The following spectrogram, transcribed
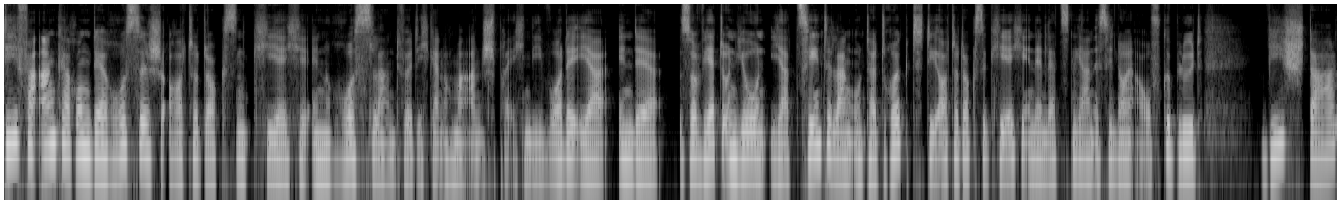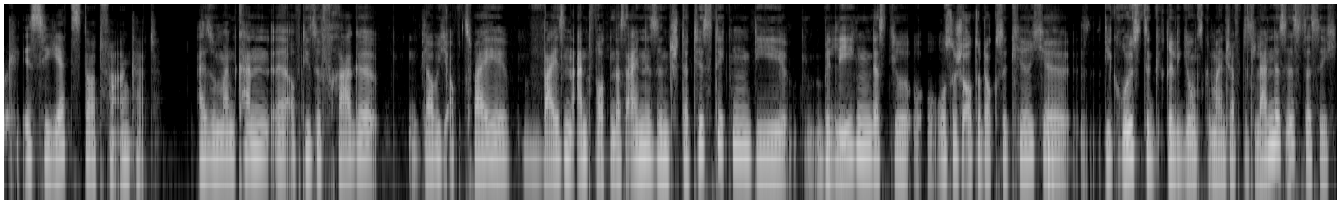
Die Verankerung der russisch-orthodoxen Kirche in Russland würde ich gerne noch mal ansprechen. Die wurde ja in der Sowjetunion jahrzehntelang unterdrückt. Die orthodoxe Kirche in den letzten Jahren ist sie neu aufgeblüht. Wie stark ist sie jetzt dort verankert? Also man kann äh, auf diese Frage glaube ich, auf zwei Weisen antworten. Das eine sind Statistiken, die belegen, dass die russisch-orthodoxe Kirche die größte Religionsgemeinschaft des Landes ist, dass sich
